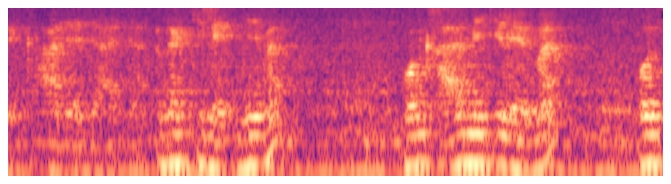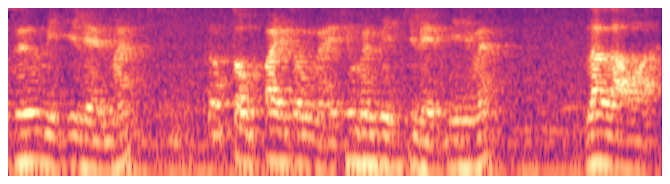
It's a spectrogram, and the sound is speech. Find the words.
สินค้าใหญ่ๆเนี่ยอันนั้นกิเลสมีไหมคนขายมีกิเลสไหมคนซื้อมีกิเลสไหมก็ตรงไปตรงไหนที่มันมีกิเลสมีไหมแล้วเราอะ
